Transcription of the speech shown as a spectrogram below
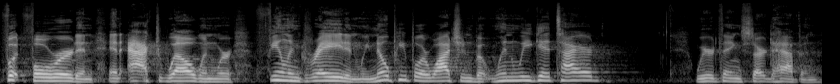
foot forward and, and act well when we're feeling great and we know people are watching, but when we get tired, weird things start to happen.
